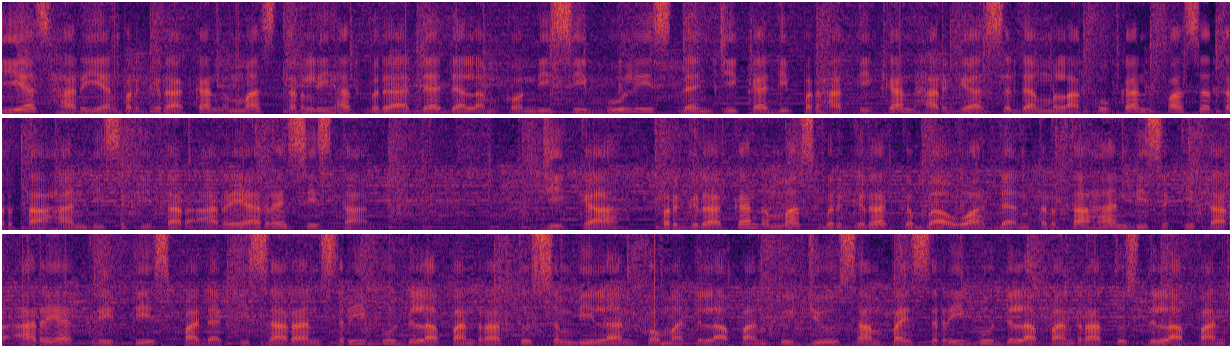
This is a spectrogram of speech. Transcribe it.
bias harian pergerakan emas terlihat berada dalam kondisi bullish dan jika diperhatikan harga sedang melakukan fase tertahan di sekitar area resistan. Jika pergerakan emas bergerak ke bawah dan tertahan di sekitar area kritis pada kisaran 1809,87 sampai 1808,58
